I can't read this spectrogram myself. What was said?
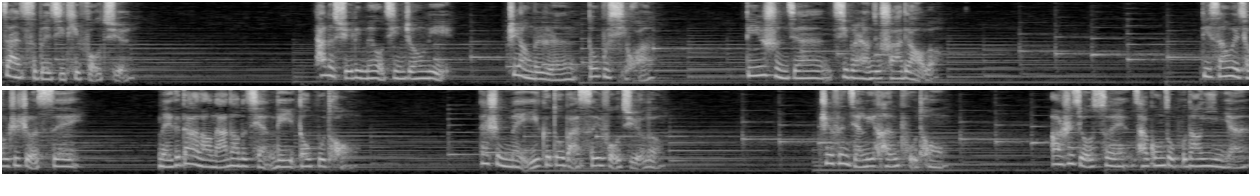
再次被集体否决。他的学历没有竞争力，这样的人都不喜欢，第一瞬间基本上就刷掉了。第三位求职者 C。每个大佬拿到的简历都不同，但是每一个都把 C 否决了。这份简历很普通，二十九岁才工作不到一年，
